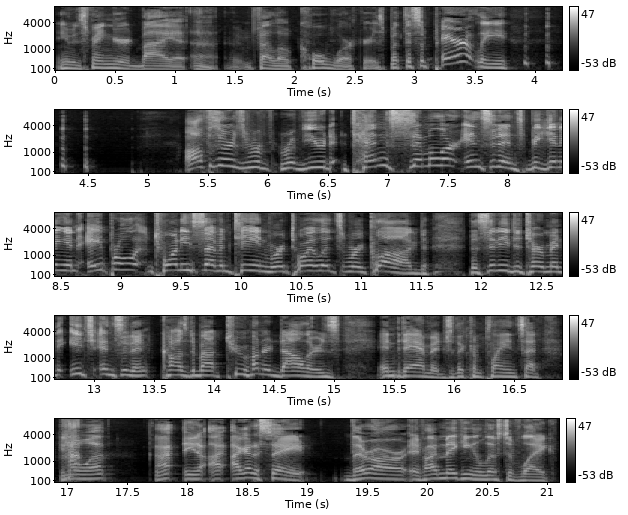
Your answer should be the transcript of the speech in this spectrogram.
he was fingered by uh, fellow co-workers. But this apparently Officers re- reviewed 10 similar incidents beginning in April 2017 where toilets were clogged. The city determined each incident caused about $200 in damage, the complaint said. You know what? I you know I, I got to say there are if I'm making a list of like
